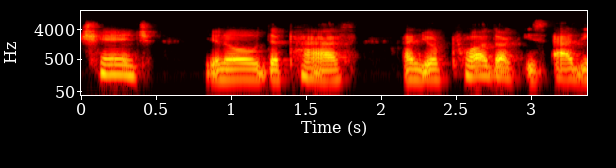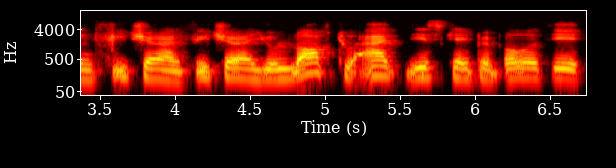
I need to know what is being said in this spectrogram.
change, you know, the path and your product is adding feature and feature and you love to add this capability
